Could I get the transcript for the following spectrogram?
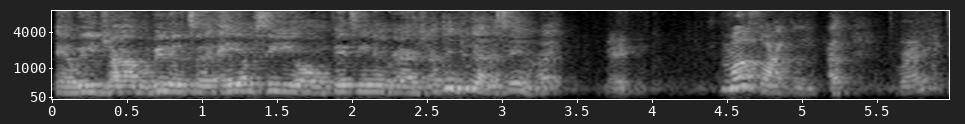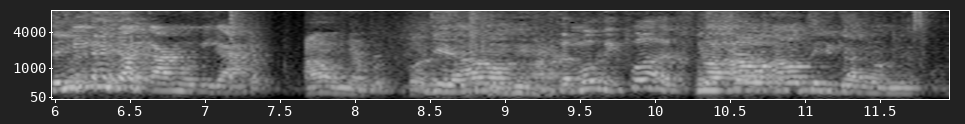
and we drive. We went to the AMC on 15 and Gratiot. I think you got to see it, right? Maybe. Most likely. Right? Think He's you, like our movie guy. I don't remember, but yeah, I don't. The movie plug No, sure. I don't, I don't think you got it on this one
